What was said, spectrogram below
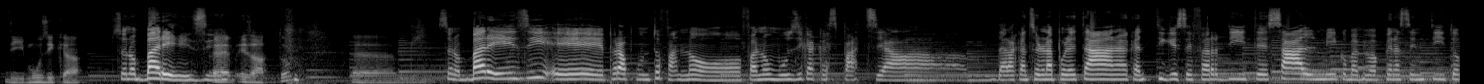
di musica... Sono baresi. eh, esatto. Ehm, Sono baresi e però appunto fanno, fanno musica che spazia mm, dalla canzone napoletana, cantighe sefardite, salmi come abbiamo appena sentito,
